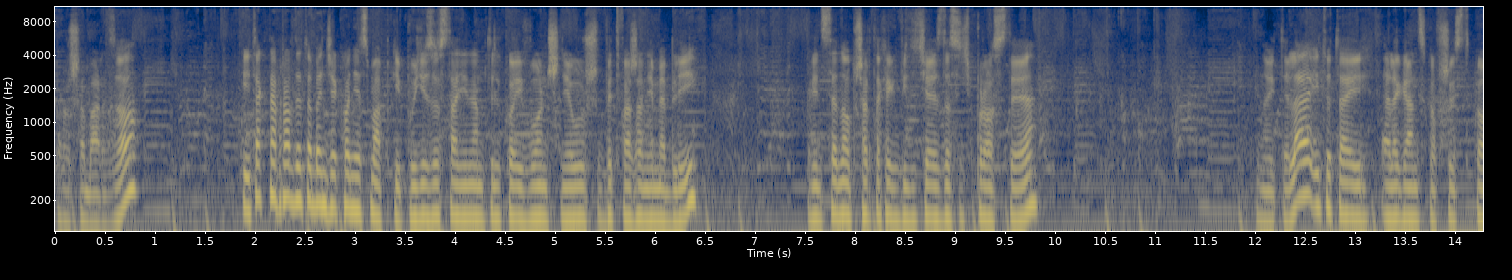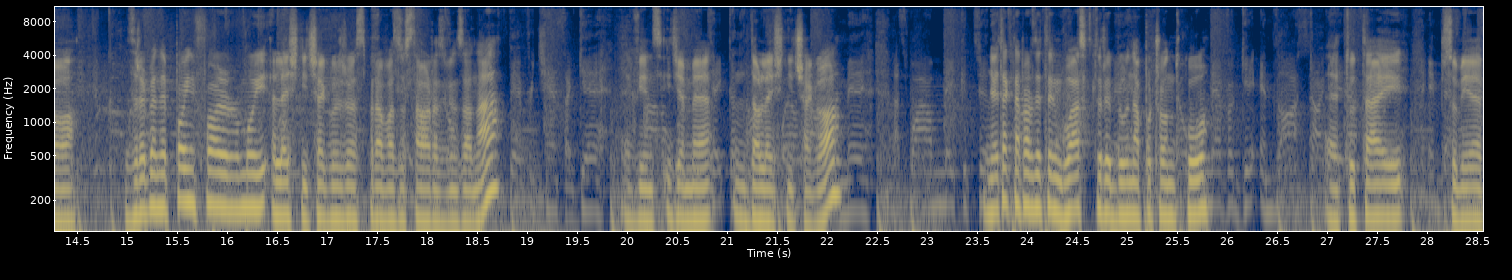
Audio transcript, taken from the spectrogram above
Proszę bardzo. I tak naprawdę to będzie koniec mapki. Później zostanie nam tylko i wyłącznie już wytwarzanie mebli. Więc ten obszar, tak jak widzicie, jest dosyć prosty. No i tyle. I tutaj elegancko wszystko zrobione. Poinformuj leśniczego, że sprawa została rozwiązana. Więc idziemy do leśniczego. No i tak naprawdę ten głaz, który był na początku, e, tutaj w sumie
